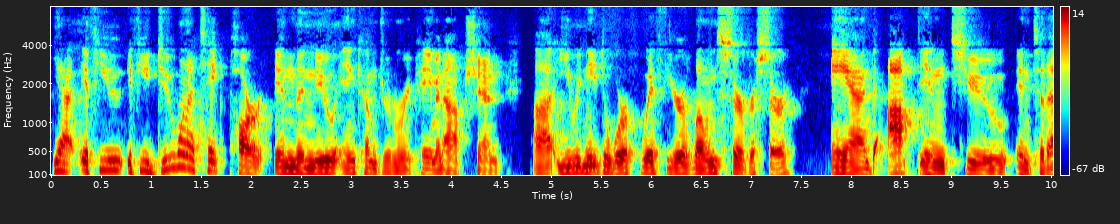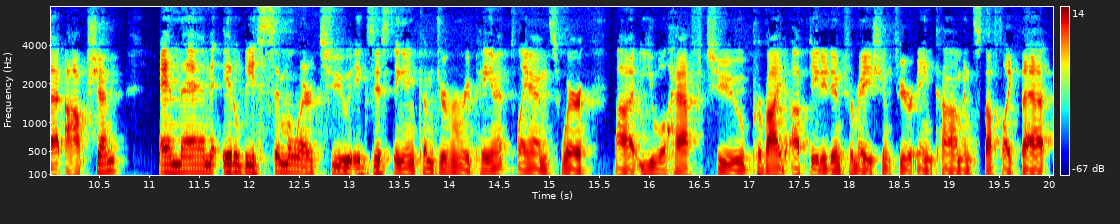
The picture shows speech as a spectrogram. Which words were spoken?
Yeah, if you if you do want to take part in the new income driven repayment option, uh, you would need to work with your loan servicer and opt into into that option. And then it'll be similar to existing income driven repayment plans where uh, you will have to provide updated information for your income and stuff like that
